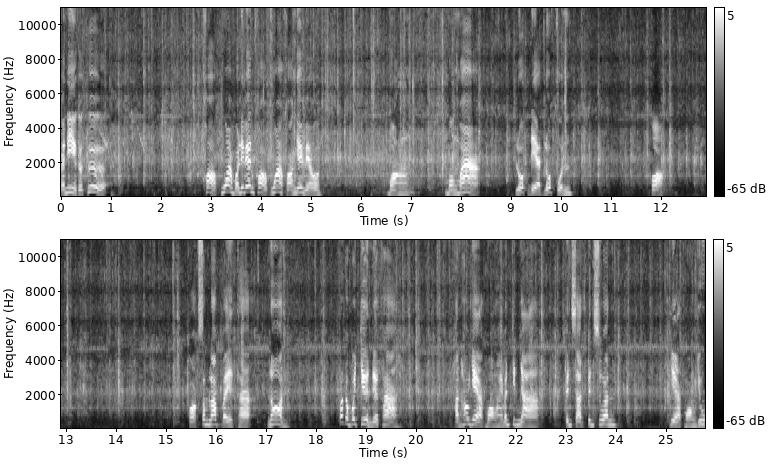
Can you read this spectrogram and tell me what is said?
ก็นี่ก็คือขอกหัวบริเวณขอกหัวของยายแววมองมองมา ลบแดดลบฝนขอกขอกสำหรับไว้ถ้านอนมันก็บ่จืดเด้อค่ะคันเฮาแยกมองให้มันกินหญ้าเป็นสัตว์เป็นส่วน แยกมองอยู่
